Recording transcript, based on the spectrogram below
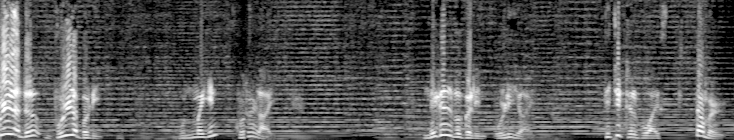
உள்ளது உள்ளபடி. உண்மையின் குரலாய். நிகழ்வுகளின் ஒளியாய். Digital voice Tamil.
